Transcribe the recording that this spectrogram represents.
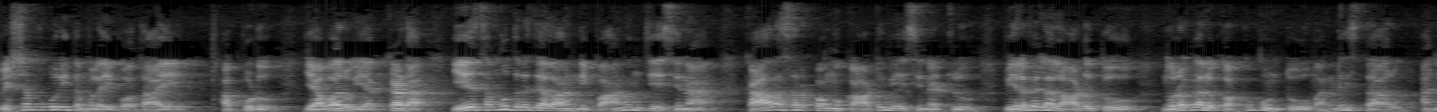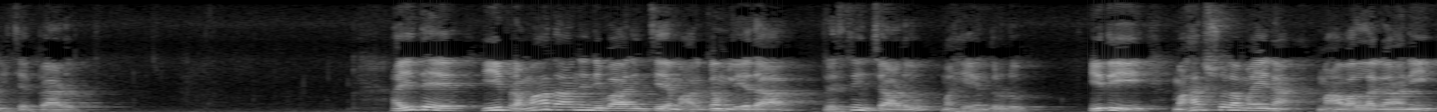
విషపూరితములైపోతాయి. అప్పుడు ఎవరు ఎక్కడ ఏ సముద్ర జలాన్ని పానం చేసినా కాలసర్పము కాటు వేసినట్లు విలవిలలాడుతూ నురగలు కక్కుకుంటూ మరణిస్తారు అని చెప్పాడు. అయితే ఈ ప్రమాదాన్ని నివారించే మార్గం లేదా? ప్రశ్నించాడు మహేంద్రుడు. ఇది మహర్షులమైన మా వల్ల గాని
